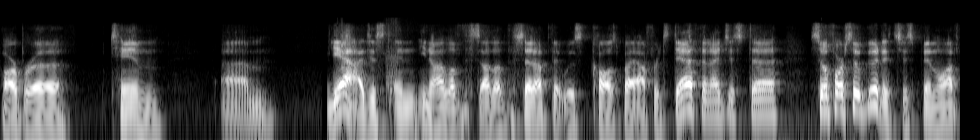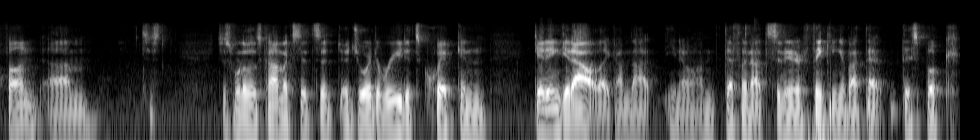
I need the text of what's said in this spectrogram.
Barbara, Tim, um, yeah, I just and you know I love this. I love the setup that was caused by Alfred's death, and I just uh, so far so good. It's just been a lot of fun. Um, just just one of those comics. It's a, a joy to read. It's quick and get in, get out. Like I'm not, you know, I'm definitely not sitting there thinking about that this book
